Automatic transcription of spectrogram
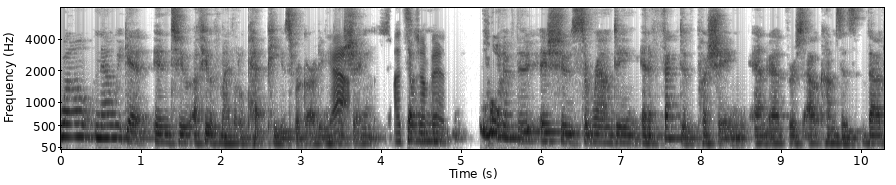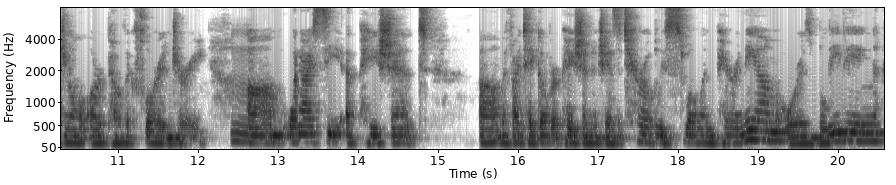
Well, now we get into a few of my little pet peeves regarding yeah. pushing. Let's so, jump in. one of the issues surrounding ineffective pushing and adverse outcomes is vaginal or pelvic floor injury. Mm. Um, when I see a patient, um, if I take over a patient and she has a terribly swollen perineum or is bleeding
